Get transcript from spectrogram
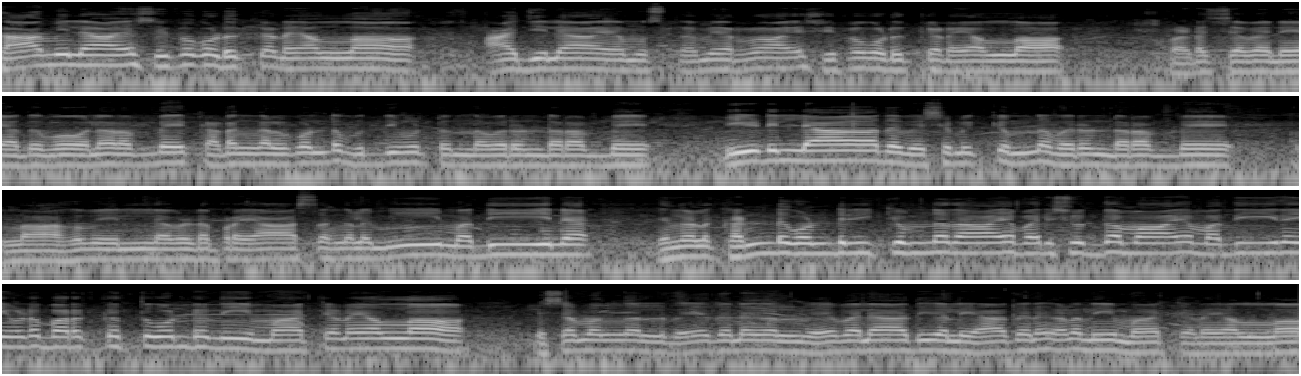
കാമിലായ ശിഫ കൊടുക്കണേ അല്ലാ. അജിലായ മുസ്തമിറായ ശിഫ കൊടുക്കണേ അല്ലാ. പടച്ചവനെ അതുപോലെ റബ്ബെ കടങ്ങൾ കൊണ്ട് ബുദ്ധിമുട്ടുന്നവരുണ്ട് റബ്ബെ. വീടില്ലാതെ വിഷമിക്കുന്നവരുണ്ട് റബ്ബെ. അള്ളാഹുവെ എല്ലാവരുടെ പ്രയാസങ്ങളും ഈ മദീന ഞങ്ങൾ കണ്ടുകൊണ്ടിരിക്കുന്നതായ പരിശുദ്ധമായ മദീനയുടെ ബർക്കത്ത് കൊണ്ട് നീ മാറ്റണേ വിഷമങ്ങൾ വേദനകൾ വേവലാദികൾ യാതനകൾ നീ മാറ്റണേ അല്ലാ.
